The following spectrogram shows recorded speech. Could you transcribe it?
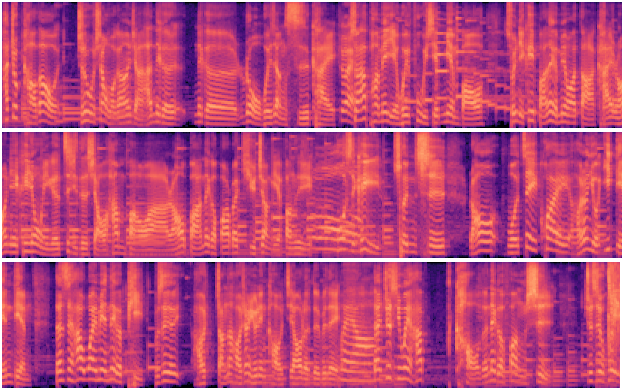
它就烤到，就是我像我刚刚讲，它那个那个肉会这样撕开，对所以它旁边也会附一些面包，所以你可以把那个面包打开，然后你也可以用一个自己的小汉堡啊，然后把那个 barbecue 酱也放进去，或是可以春吃。然后我这一块好像有一点点。但是它外面那个皮不是好长得好像有点烤焦了，对不对？对啊但就是因为它烤的那个方式，就是会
